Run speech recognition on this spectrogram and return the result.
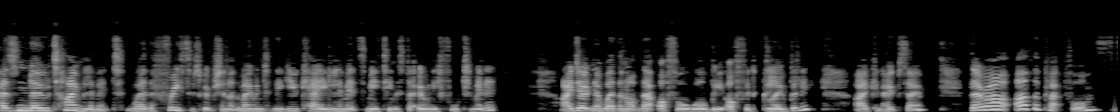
has no time limit, where the free subscription at the moment in the UK limits meetings to only 40 minutes. I don't know whether or not that offer will be offered globally. I can hope so. There are other platforms,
